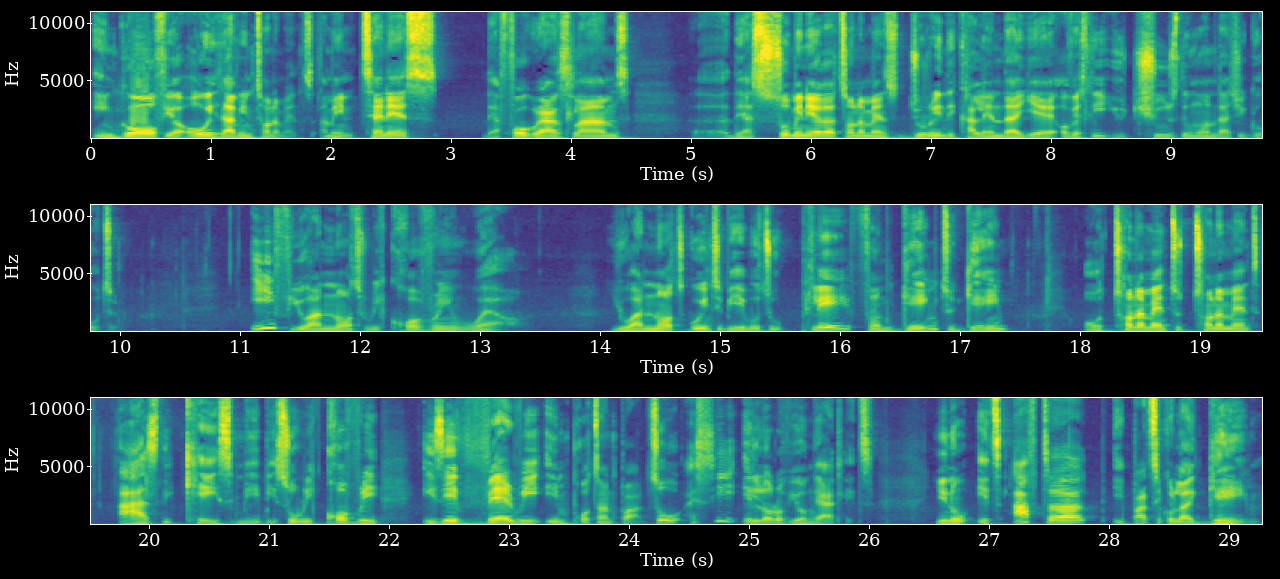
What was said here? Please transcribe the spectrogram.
In golf, you're always having tournaments. I mean, tennis, there are four Grand Slams. Uh, there are so many other tournaments during the calendar year. Obviously, you choose the one that you go to. If you are not recovering well, you are not going to be able to play from game to game or tournament to tournament as the case may be. So, recovery is a very important part. So I see a lot of young athletes. You know, it's after a particular game,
